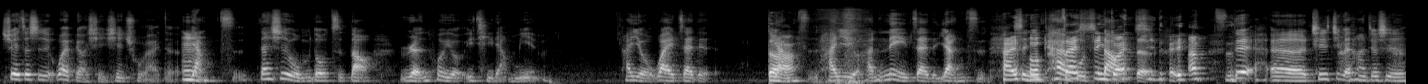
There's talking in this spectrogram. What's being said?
所以这是外表显现出来的样子，嗯、但是我们都知道，人会有一体两面，他有外在的样子，还、啊、有他内在的样子，还是你看不到的，的样子。对，呃，其实基本上就是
